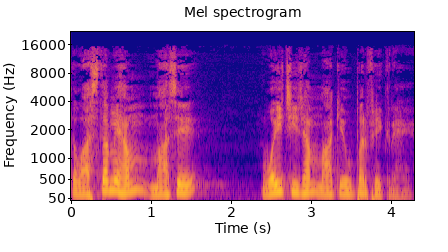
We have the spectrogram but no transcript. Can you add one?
तो वास्तव में हम माँ से वही चीज़ हम माँ के ऊपर फेंक रहे हैं।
